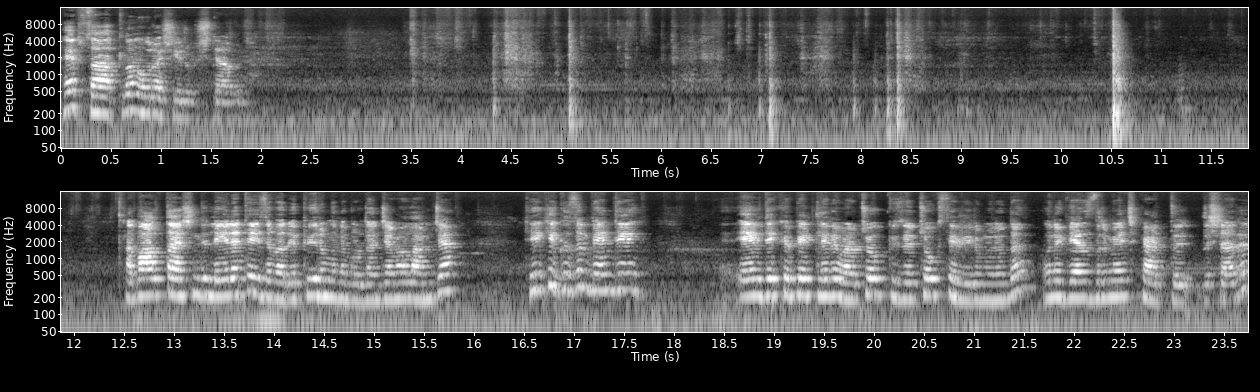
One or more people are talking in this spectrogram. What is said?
Hep saatle uğraşıyoruz işte abi. Sabah altta şimdi Leyla teyze var. Öpüyorum onu buradan Cemal amca. Diyor ki kızım ben de evde köpekleri var. Çok güzel. Çok seviyorum onu da. Onu gezdirmeye çıkarttı dışarı.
